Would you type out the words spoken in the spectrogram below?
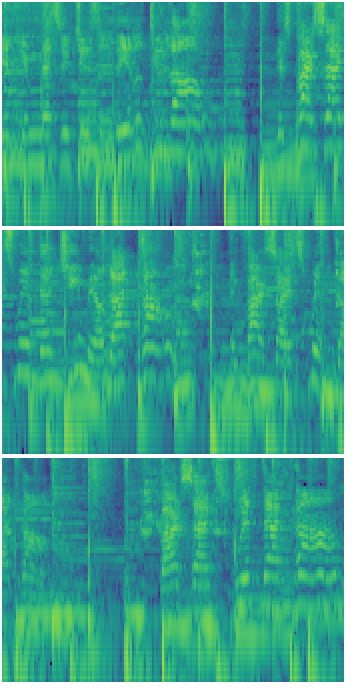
And if your message is a little too long, there's firesideswift at gmail.com and firesideswift.com. FarsideSwift.com.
